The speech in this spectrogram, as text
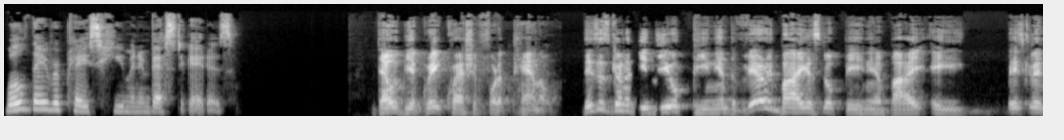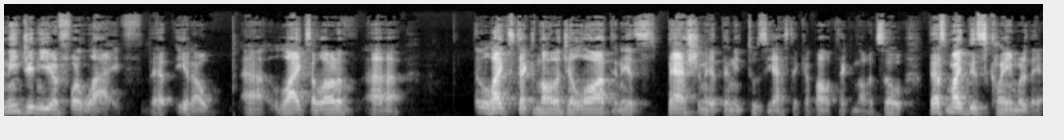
will they replace human investigators? That would be a great question for a panel. This is going to be the opinion, the very biased opinion by a basically an engineer for life that you know uh, likes a lot of uh, likes technology a lot and is passionate and enthusiastic about technology. So that's my disclaimer there.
